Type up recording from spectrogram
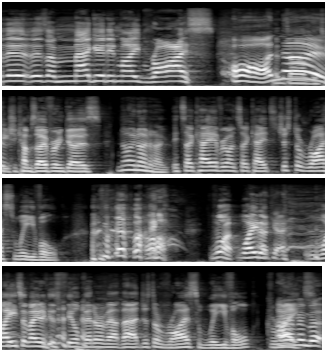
there, there's a maggot in my rice. Oh And no! um, the teacher comes over and goes, No, no, no, no. It's okay, everyone. It's okay. It's just a rice weevil. Like, What? Way to Oh. Okay. way to make us feel better about that. Just a rice weevil. Great. I remember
